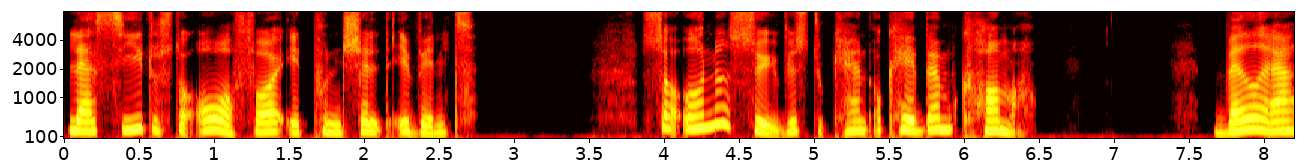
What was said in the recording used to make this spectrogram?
lad os sige, at du står over for et potentielt event. Så undersøg, hvis du kan, okay, hvem kommer? Hvad er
